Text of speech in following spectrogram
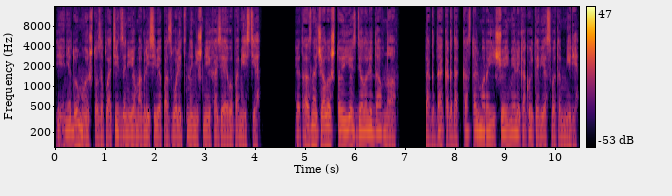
и не думаю, что заплатить за нее могли себе позволить нынешние хозяева поместья. Это означало, что ее сделали давно, тогда, когда Кастельмары еще имели какой-то вес в этом мире.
